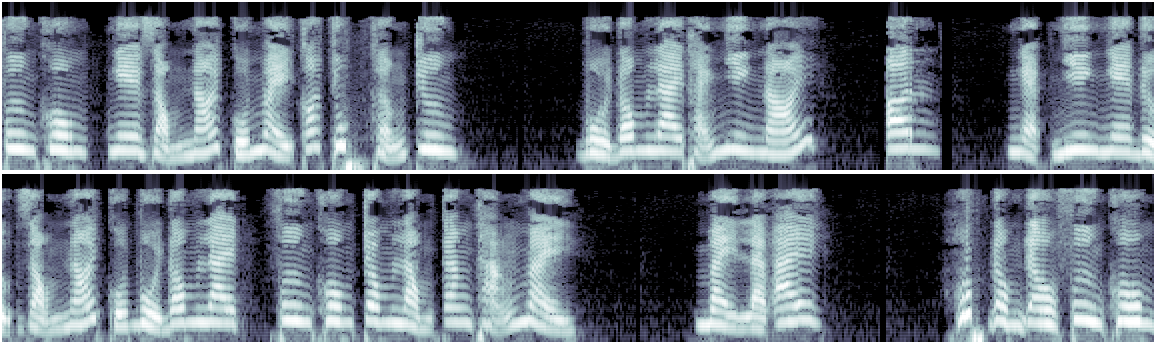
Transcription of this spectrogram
Phương Khôn, nghe giọng nói của mày có chút khẩn trương. Bùi Đông Lai thản nhiên nói. Ân. Ngạc nhiên nghe được giọng nói của Bùi Đông Lai, Phương Khôn trong lòng căng thẳng mày. Mày là ai? Hút đồng đầu Phương Khôn.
